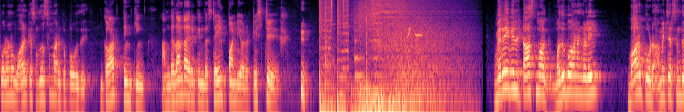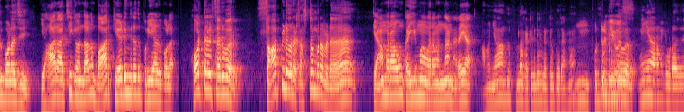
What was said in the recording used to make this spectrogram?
போறோம்னு வாழ்க்கை சந்தோஷமா இருக்க போகுது. காட் திங்கிங் அங்கதான்டா இருக்கு இந்த ஸ்டைல் பாண்டியோட ட்விஸ்ட் விரைவில் டாஸ்மாக் மதுபானங்களில் பார்கோடு அமைச்சர் செந்தில் பாலாஜி. யார் ஆட்சிக்கு வந்தாலும் பார் கேடுங்கிறது புரியாது போல. ஹோட்டல் சர்வர் சாப்பிட வர கஸ்டமரை விட கேமராவும் கையுமா வரவன் தான் நிறைய. அவங்க தான் வந்து ஃபுல்லா கட்டு கட்டு போயிறாங்க. ஃபுட். ரிவ்யூவர்ஸ் நீங்க ஆரம்பிக்க கூடாது.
